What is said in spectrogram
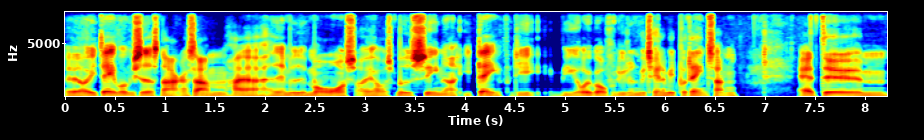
Øh, og i dag, hvor vi sidder og snakker sammen, har jeg, havde jeg møde i morges, og jeg har også møde senere i dag, fordi vi kan rykke over for lytterne, vi taler midt på dagen sammen, at, øh,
